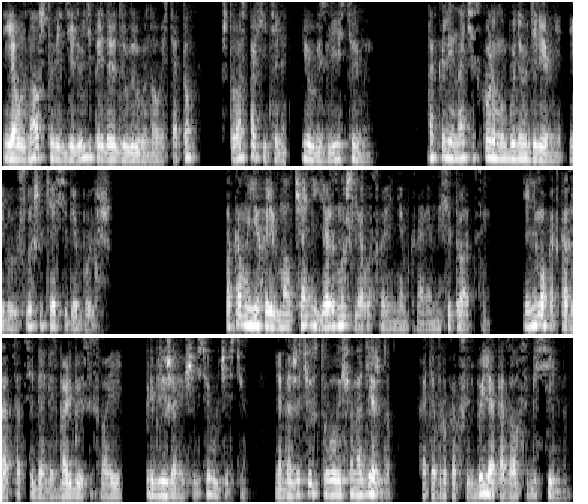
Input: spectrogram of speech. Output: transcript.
и я узнал, что везде люди передают друг другу новости о том, что вас похитили и увезли из тюрьмы. Так или иначе, скоро мы будем в деревне, и вы услышите о себе больше. Пока мы ехали в молчании, я размышлял о своей необыкновенной ситуации. Я не мог отказаться от себя без борьбы со своей приближающейся участью. Я даже чувствовал еще надежду, хотя в руках судьбы я оказался бессильным.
